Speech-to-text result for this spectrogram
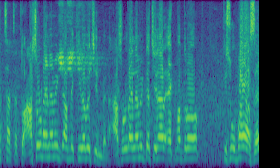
আচ্ছা আচ্ছা তো আসল ডাইনামিকটা আপনি কীভাবে চিনবেন? আসল ডাইনামিকটা চেনার একমাত্র কিছু উপায় আছে।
